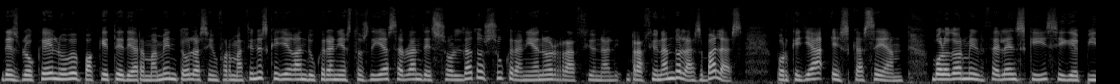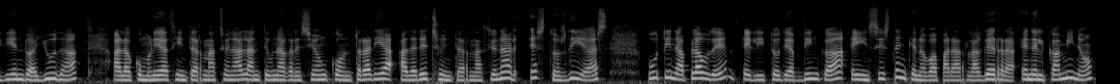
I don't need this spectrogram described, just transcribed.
desbloquee el nuevo paquete de armamento. Las informaciones que llegan de Ucrania estos días hablan de soldados ucranianos racionando las balas, porque ya escasean. Volodymyr Zelensky sigue pidiendo ayuda a la comunidad internacional ante una agresión contraria a derecho internacional. Estos días, Putin aplaude el hito de Abdinka e insiste en que no va a parar la guerra. En el camino,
